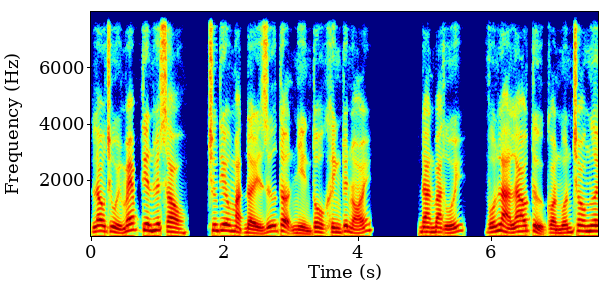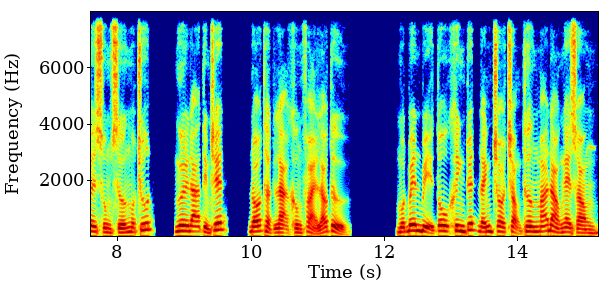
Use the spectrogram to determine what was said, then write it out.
Lau chùi mép tiên huyết sau, Trương Tiêu mặt đầy dữ tợn nhìn Tô Khinh Tuyết nói. Đàn bà thúi, vốn là lao tử còn muốn cho ngươi sung sướng một chút, ngươi đã tìm chết, đó thật lạ không phải lão tử. Một bên bị Tô Khinh Tuyết đánh cho trọng thương mã đào nghe xong,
